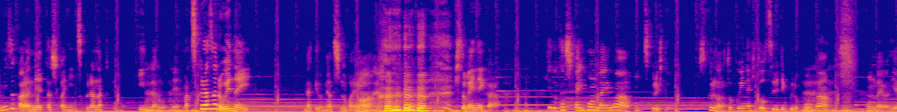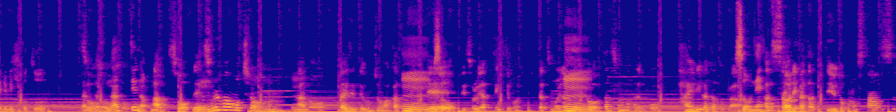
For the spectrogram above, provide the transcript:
自らね確かに作らなくてもいいんだろうね、うんまあ作らざるを得ないんだけどね私の場合は。まあね。人がいないから。うんけど確かに本来は作る人作るのが得意な人を連れてくる方が本来はやるべきことなんだろうなっていうのは思う。あそう。で、うん。それはもちろん、ん。あの大前提ももちろん分かっていて、うんそでそれをやってきてもいったつもりなんだけど、ただその中でこう入り方とかそうね。携わり方っていうところのスタンス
